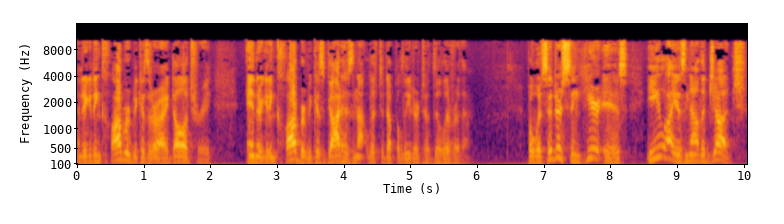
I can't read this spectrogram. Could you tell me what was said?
And they're getting clobbered because of their idolatry, and they're getting clobbered because God has not lifted up a leader to deliver them. But what's interesting here is Eli is now the judge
